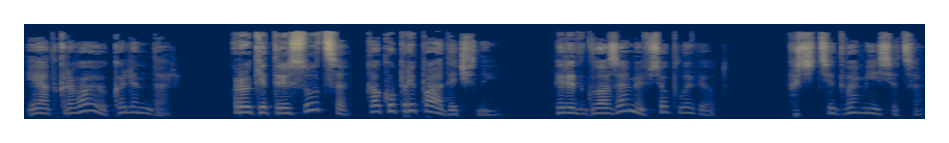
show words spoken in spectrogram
и открываю календарь. Руки трясутся, как у припадочной. Перед глазами все плывет. Почти два месяца.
